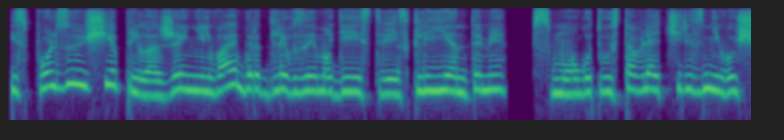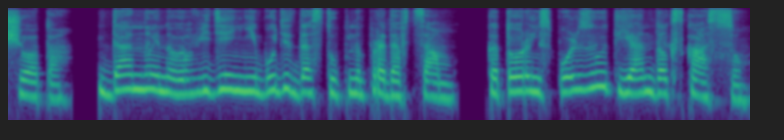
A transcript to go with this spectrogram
использующие приложение Viber для взаимодействия с клиентами, смогут выставлять через него счета. Данное нововведение будет доступно продавцам, которые используют Яндекс.Кассу.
